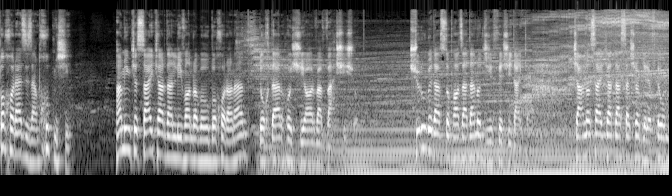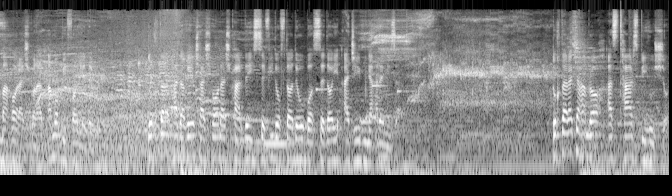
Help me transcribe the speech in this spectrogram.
بخور عزیزم خوب میشی. همین که سعی کردن لیوان را به او بخورانند دختر هوشیار و وحشی شد. شروع به دست و پا زدن و جیغ کشیدن کرد. شهلا سعی کرد دستش را گرفته و مهارش کند اما بیفایده بود. دختر حدقه چشمانش پرده ای سفید افتاده و با صدای عجیب نعره می‌زد. دخترک همراه از ترس بیهوش شد.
